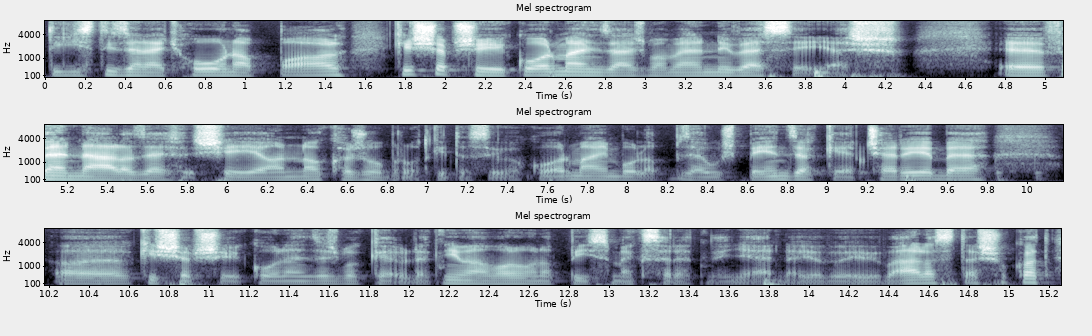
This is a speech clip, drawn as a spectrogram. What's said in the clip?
10-11 hónappal kisebbségi kormányzásba menni veszélyes. Fennáll az esélye annak, ha Zsobrót kiteszik a kormányból, az EU-s pénzekért cserébe, a kisebbségi kormányzásba kerülnek. Nyilvánvalóan a PISZ meg szeretné nyerni a jövő évi választásokat.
